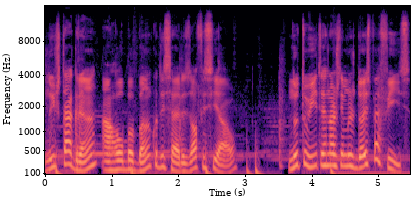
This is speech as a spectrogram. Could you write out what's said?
no Instagram, arroba Banco de Séries Oficial. No Twitter nós temos dois perfis.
